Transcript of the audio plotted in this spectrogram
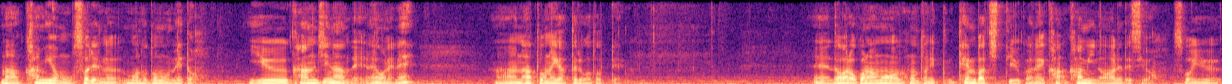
まあ、神をも恐れぬ者どもめという感じなんだよね、これね。NATO のやってることって。えー、だからこれはもう本当に天罰っていうかね、か神のあれですよ。そういう、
